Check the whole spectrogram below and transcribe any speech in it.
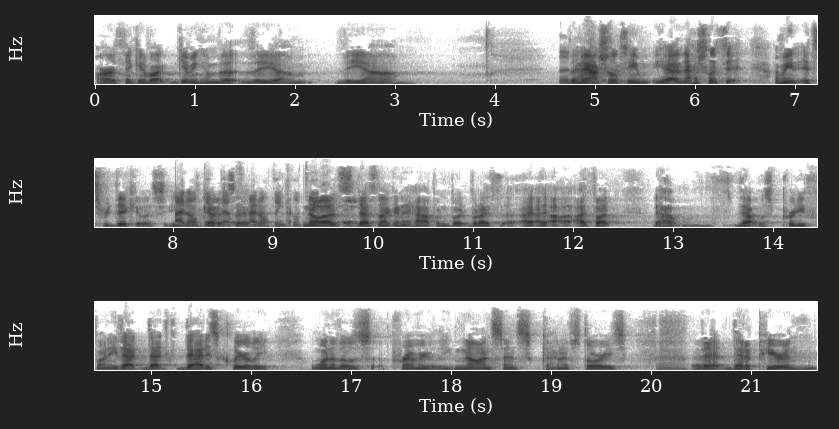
are thinking about giving him the the um, the um, the, national team. Yeah, national team. I mean, it's ridiculous. You, I don't think that's. say. I don't think he'll. No, that's that's not going to happen. But but I, th- I I I thought that that was pretty funny. That that that is clearly one of those Premier League nonsense kind of stories Mm. that that appear in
